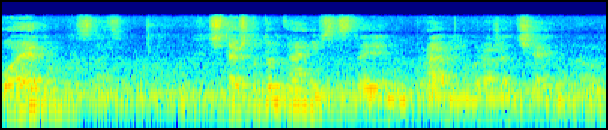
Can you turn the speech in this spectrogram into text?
поэтам и писателям считаю, что только они в состоянии правильно выражать чаяние народа,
